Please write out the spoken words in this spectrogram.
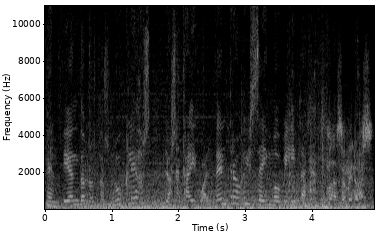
Enciendo los dos núcleos, Los atraigo al centro y se inmovilizará. Más o menos.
